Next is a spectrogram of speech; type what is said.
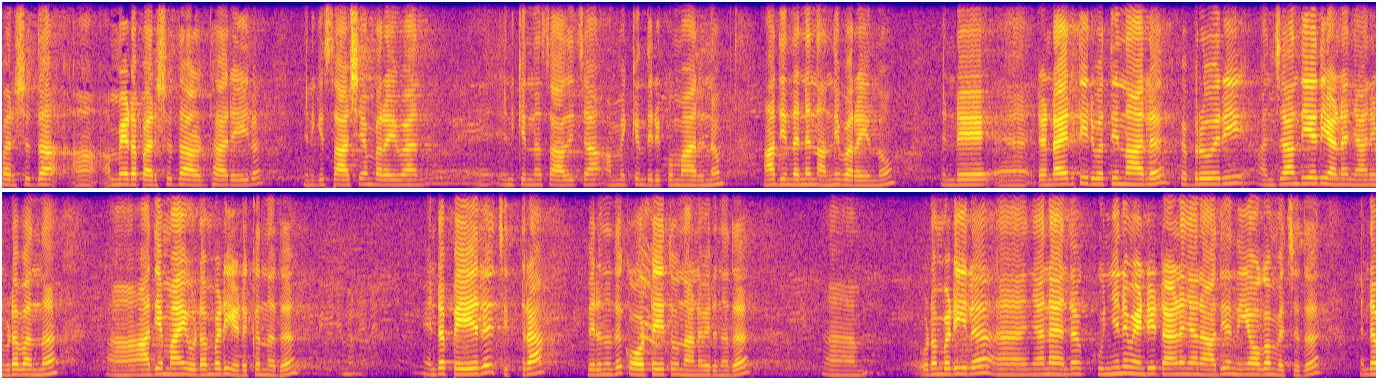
പരിശുദ്ധ അമ്മയുടെ പരിശുദ്ധ ആൾധാരയിൽ എനിക്ക് സാക്ഷ്യം പറയുവാൻ എനിക്കിന്ന് സാധിച്ച അമ്മയ്ക്കും തിരുക്കുമാരനും ആദ്യം തന്നെ നന്ദി പറയുന്നു. എന്റെ രണ്ടായിരത്തി ഇരുപത്തി നാല് ഫെബ്രുവരി അഞ്ചാം തീയതിയാണ് ഇവിടെ വന്ന് ആദ്യമായി ഉടമ്പടി എടുക്കുന്നത്. എന്റെ പേര് ചിത്ര വരുന്നത് കോട്ടയത്തു നിന്നാണ് വരുന്നത്. ഉടമ്പടിയിൽ ഞാൻ എന്റെ കുഞ്ഞിന് വേണ്ടിയിട്ടാണ് ഞാൻ ആദ്യം നിയോഗം വെച്ചത്. എന്റെ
